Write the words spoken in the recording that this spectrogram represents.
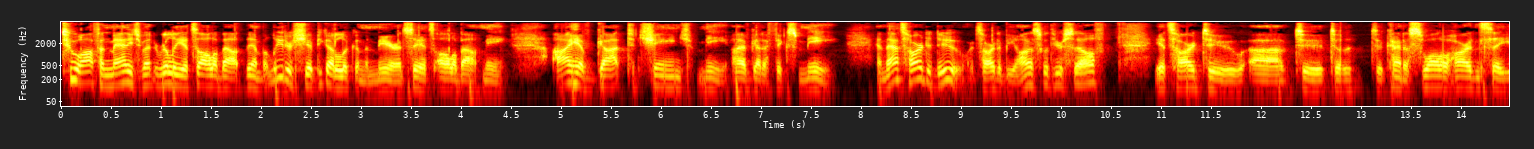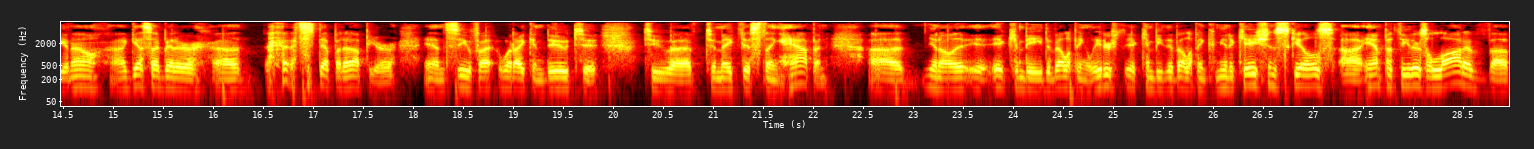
too often management really it's all about them but leadership you got to look in the mirror and say it's all about me i have got to change me i've got to fix me and that's hard to do. It's hard to be honest with yourself. It's hard to uh, to to to kind of swallow hard and say, you know, I guess I better uh, step it up here and see if I, what I can do to to uh, to make this thing happen. Uh, you know, it, it, can be developing leadership. It can be developing communication skills, uh, empathy. There's a lot of uh,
